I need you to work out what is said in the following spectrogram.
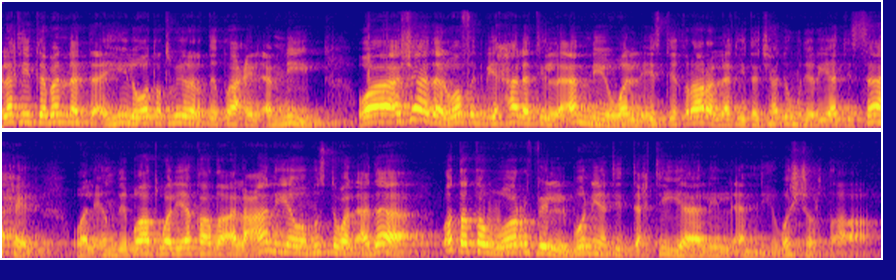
التي تبنت تأهيل وتطوير القطاع الأمني. وأشاد الوفد بحالة الأمن والاستقرار التي تشهده مديريات الساحل والانضباط واليقظة العالية ومستوى الأداء والتطور في البنية التحتية للأمن والشرطة.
